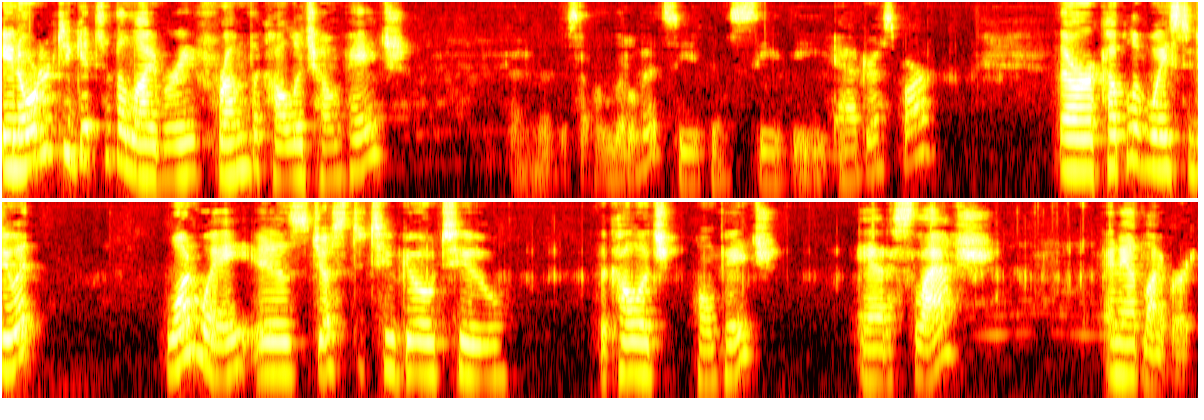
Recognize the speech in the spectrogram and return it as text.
In order to get to the library from the college homepage, going to move this up a little bit so you can see the address bar. There are a couple of ways to do it. One way is just to go to the college homepage, add a slash, and add library.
